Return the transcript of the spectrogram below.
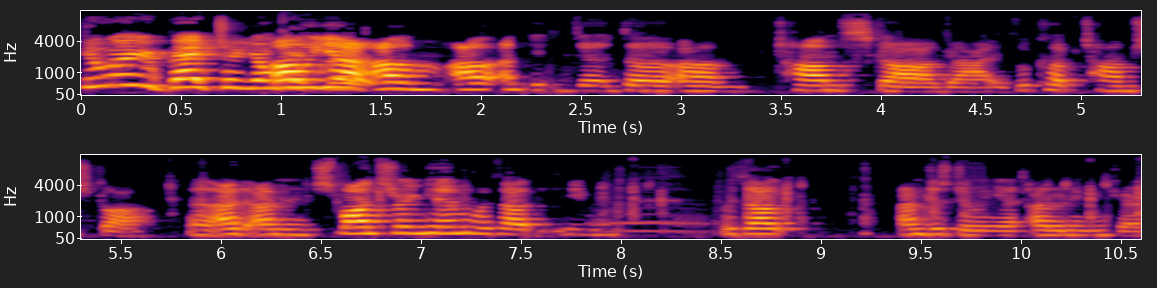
Do it on your bed so you don't Oh get yeah, hurt. um, I'll, I, the, the um TomSka guy. Look up TomSka, and I, I'm sponsoring him without even, without. I'm just doing it. I don't even care.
